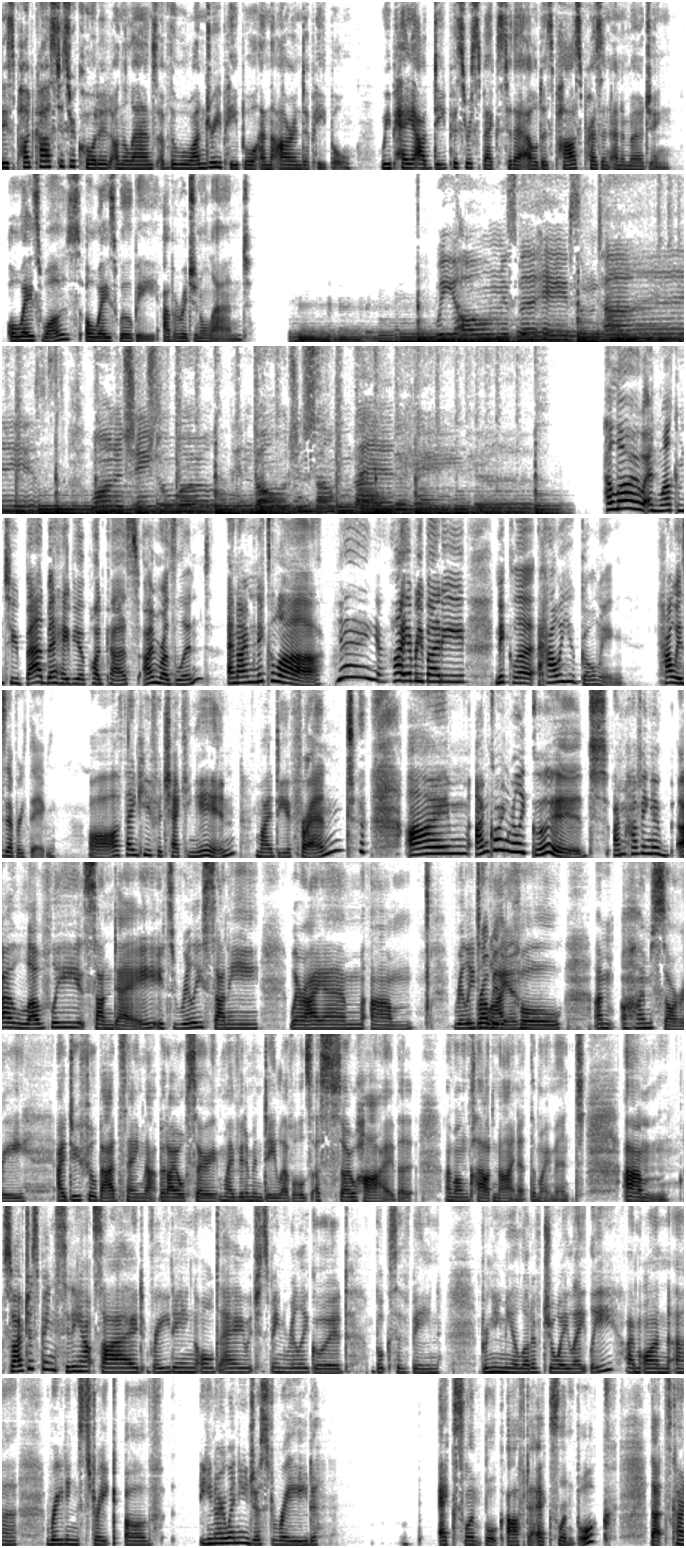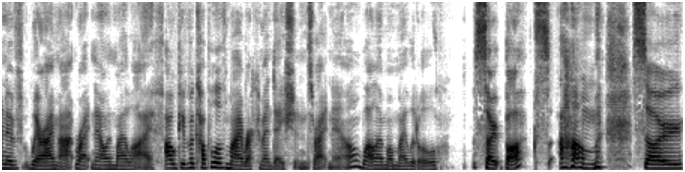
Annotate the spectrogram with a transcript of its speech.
This podcast is recorded on the lands of the Wurundjeri people and the Aranda people. We pay our deepest respects to their elders, past, present, and emerging. Always was, always will be Aboriginal land. We all misbehave sometimes. Wanna change the world, indulge in some bad behavior. Hello and welcome to Bad Behavior Podcast. I'm Rosalind. And I'm Nicola. Yay! Hi everybody. Nicola, how are you going? How is everything? Aw, thank you for checking in, my dear friend. I'm I'm going really good. I'm having a, a lovely Sunday. It's really sunny where I am. Um, really Rub delightful. I'm oh, I'm sorry. I do feel bad saying that, but I also my vitamin D levels are so high that I'm on cloud nine at the moment. Um, so I've just been sitting outside reading all day, which has been really good. Books have been bringing me a lot of joy lately. I'm on a reading streak of, you know, when you just read excellent book after excellent book. That's kind of where I'm at right now in my life. I'll give a couple of my recommendations right now while I'm on my little soapbox. Um, so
